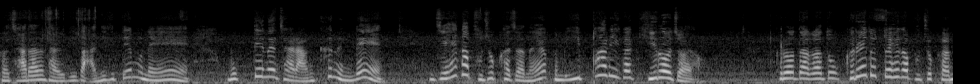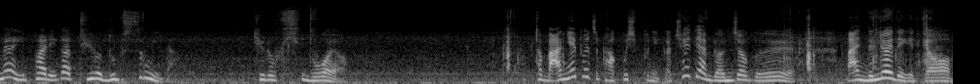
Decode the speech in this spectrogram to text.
그 자라는 다육이가 아니기 때문에 목대는 잘 안 크는데 이제 해가 부족하잖아요. 그럼 이파리가 길어져요. 그러다가도 그래도 또 해가 부족하면 이파리가 뒤로 눕습니다. 뒤로 휙 누워요. 더 많이 햇볕을 받고 싶으니까 최대한 면적을 많이 늘려야 되겠죠.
